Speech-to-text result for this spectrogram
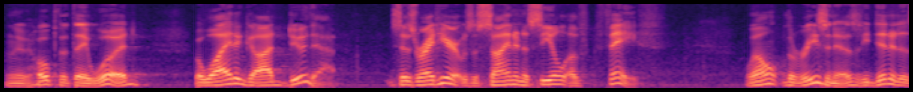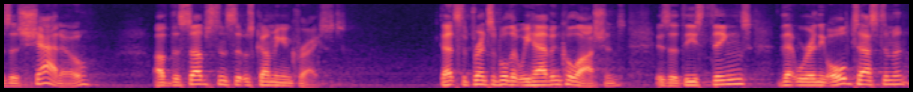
We hope that they would. But why did God do that? It says right here it was a sign and a seal of faith. Well, the reason is he did it as a shadow of the substance that was coming in Christ. That's the principle that we have in Colossians is that these things that were in the Old Testament,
